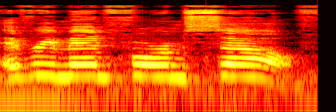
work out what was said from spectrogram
every man for himself.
